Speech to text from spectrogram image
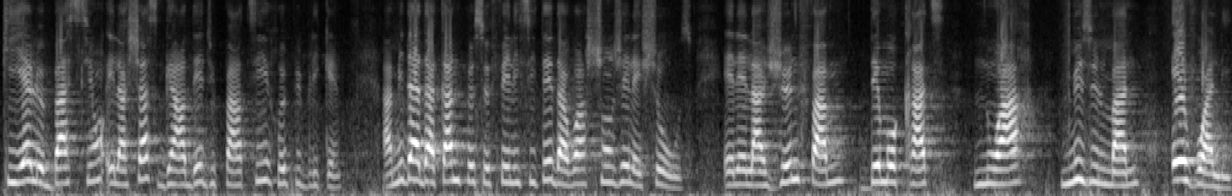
qui est le bastion et la chasse gardée du Parti républicain. Amida Dakan peut se féliciter d'avoir changé les choses. Elle est la jeune femme démocrate, noire, musulmane et voilée.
